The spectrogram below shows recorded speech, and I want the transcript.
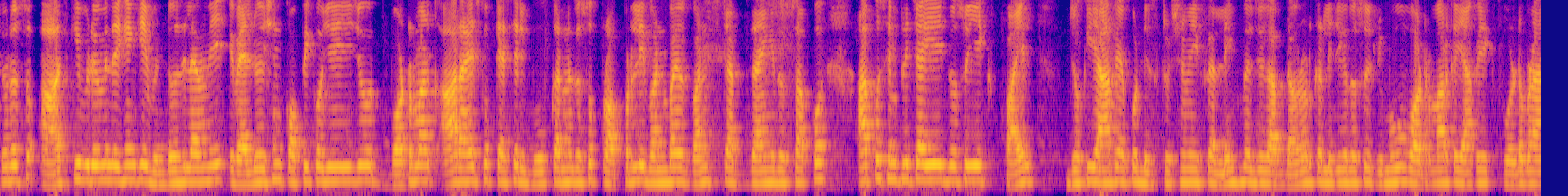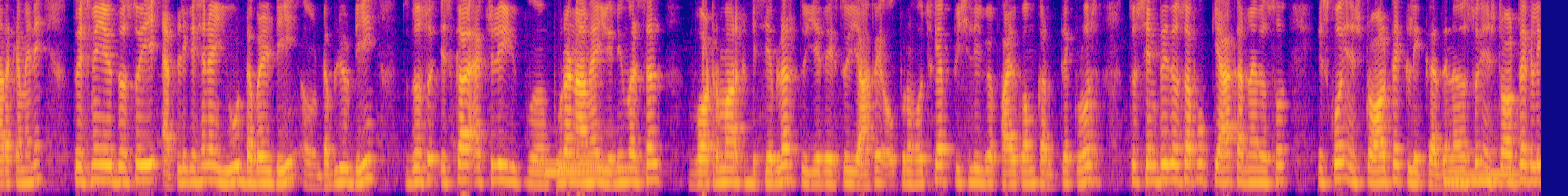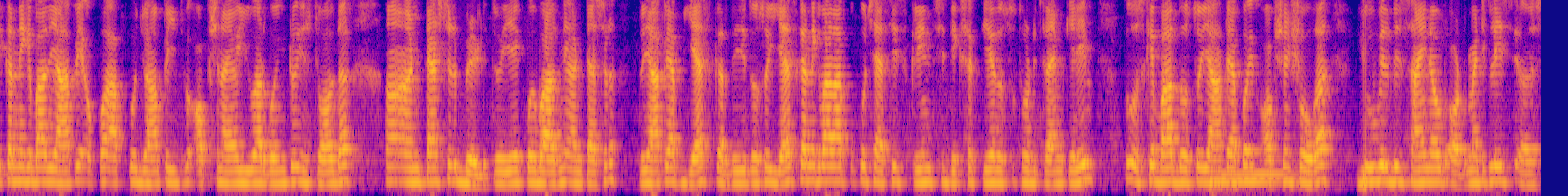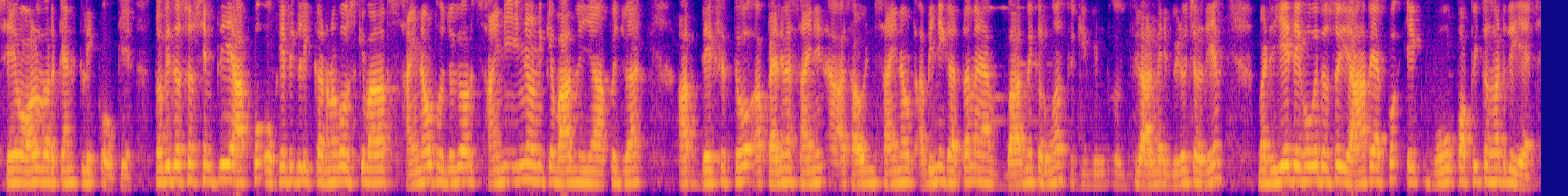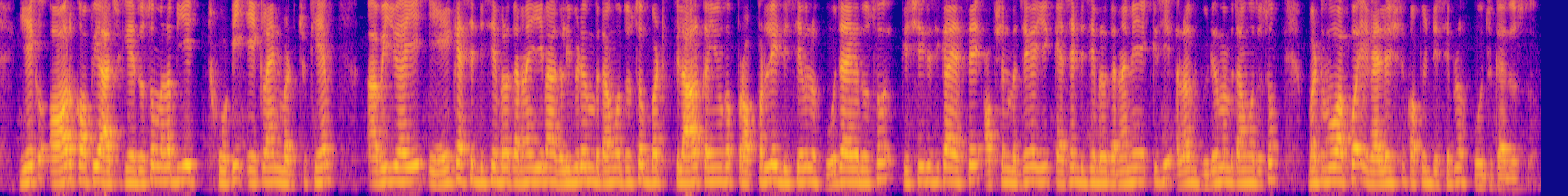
तो दोस्तों, आज की वीडियो में देखेंगे विंडोज़ 11 में इवेल्युएशन कॉपी को ये जो वाटरमार्क आ रहा है, इसको कैसे रिमूव करना है। दोस्तों properly one by one step जाएँगे दोस्तों आपको। आपको सिंपली चाहिए दोस्तों ये एक फ़ाइल जो कि यहाँ पे आपको डिस्क्रिप्शन में एक लिंक मिल जाएगा, आप डाउनलोड कर लीजिएगा दोस्तों। रिमूव वाटरमार्क यहाँ पे एक फोल्डर बना रखा है मैंने। तो इसमें ये दोस्तों ये एप्लीकेशन है U double D W D तो दोस्तों इसका एक्चुअली पूरा नाम है यूनिवर्सल वाटरमार्क डिसेबलर तो ये दोस्तों यहाँ पे ओपन हो चुका है। पिछली फ़ाइल को हम करते हैं क्लोज तो सिंपली दोस्तों आपको क्या करना है दोस्तों? इसको इंस्टॉल पे क्लिक कर देना दोस्तों। इंस्टॉल पे क्लिक करने के बाद यहाँ पे आपको आपको जहाँ पे जो ऑप्शन आएगा you are going to install the untested build तो ये कोई बात नहीं अनटेस्टेड तो यहाँ पे आप येस कर दीजिए दोस्तों। येस करने के बाद आपको कुछ ऐसी स्क्रीन दिख सकती है दोस्तों थोड़ी टाइम के लिए। तो उसके बाद दोस्तों यहाँ पे आपको एक ऑप्शन शो होगा। You will be sign out automatically save all work and click okay तो अभी दोस्तों सिंपली आपको ओके पे क्लिक करना होगा, उसके बाद आप साइन आउट हो जाओगे और साइन इन होने के बाद में यहाँ पे जो है, आप देख सकते हो पहले मैं साइन इन साइन आउट अभी नहीं करता, मैं बाद में करूँगा क्योंकि फ़िलहाल मेरी वीडियो चल रही है। बट ये देखोगे दोस्तों, यहाँ पे आपको एक वो कॉपी तो हट गई है। ये एक और कॉपी आ चुकी है दोस्तों मतलब ये छोटी एक लाइन बढ़ चुकी है। अभी जो है, ये कैसे डिसेबल करना है, ये मैं अगली वीडियो में बताऊँगा दोस्तों बट फ़िलहाल कहीं का प्रॉपरली डिसेबल हो जाएगा दोस्तों। किसी किसी का ऐसे ऑप्शन बचेगा, ये कैसे डिसेबल करना है, मैं किसी अलग वीडियो में बताऊँगा दोस्तों बट वो आपको इवेल्यूशन कॉपी डिसेबल हो चुका है दोस्तों।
